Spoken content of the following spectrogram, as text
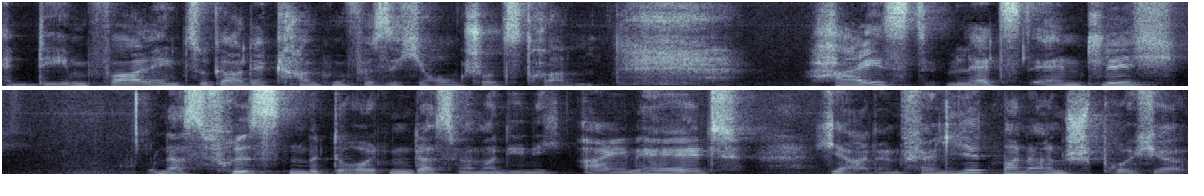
In dem Fall hängt sogar der Krankenversicherungsschutz dran. Heißt letztendlich, dass Fristen bedeuten, dass wenn man die nicht einhält, ja, dann verliert man Ansprüche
